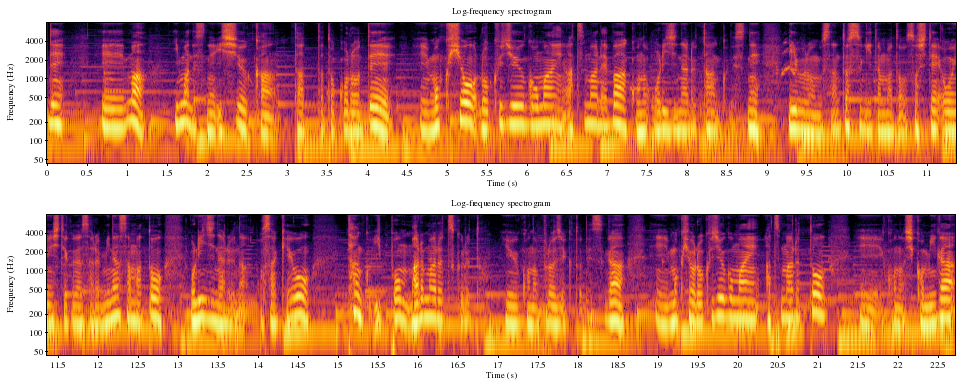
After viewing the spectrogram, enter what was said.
で、えーまあ今ですね1週間経ったところで、目標65万円集まればこのオリジナルタンクですね。リブロムさんと杉玉とそして応援してくださる皆様とオリジナルなお酒をタンク1本丸々作るというこのプロジェクトですが、目標65万円集まると、この仕込みが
